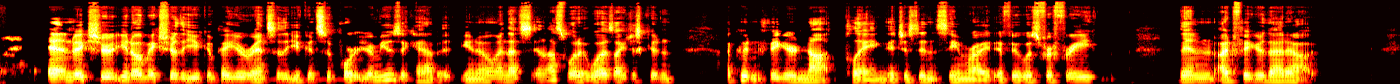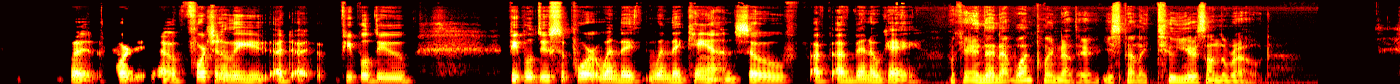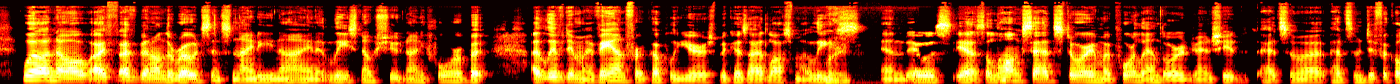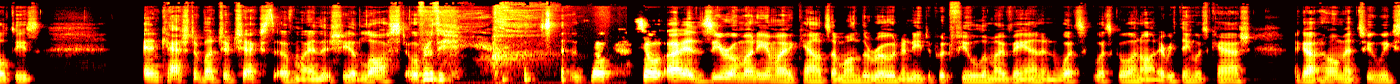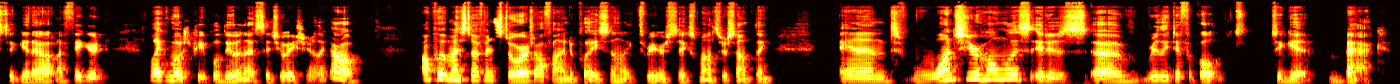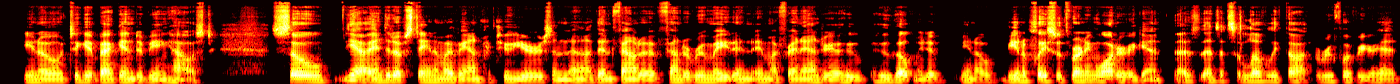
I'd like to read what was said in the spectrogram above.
and make sure you know make sure that you can pay your rent so that you can support your music habit you know and that's and that's what it was i just couldn't i couldn't figure not playing it just didn't seem right if it was for free then i'd figure that out. But for, you know fortunately uh, I, I, uh, people do people do support when they when they can so i've, I've been okay. Okay and then at one point or another you spent like two years on the road well, no, I've I've been on the road since 99 at least. No, shoot, 94, but I lived in my van for a couple of years because I had lost my Right. lease. And it was yeah, it's a long sad story. My poor landlord, man, she had had some uh, had some difficulties and cashed a bunch of checks of mine that she had lost over the years. and so so I had zero money in my accounts. I'm on the road. I need to put fuel in my van and what's what's going on? Everything was cash. I got home, had 2 weeks to get out, and I figured like most people do in that situation. You're like, oh, I'll put my stuff in storage. I'll find a place in like three or six months or something. And once you're homeless, it is uh, really difficult to get back, you know, to get back into being housed. So yeah, I ended up staying in my van for two years, and uh, then found a found a roommate in, in my friend Andrea who who helped me to you know be in a place with running water again. That's that's a lovely thought, a roof over your head.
